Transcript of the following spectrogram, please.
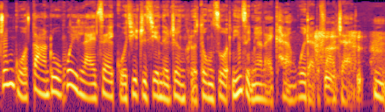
中国大陆未来在国际之间的任何的动作，您怎么样来看未来的发展？嗯，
